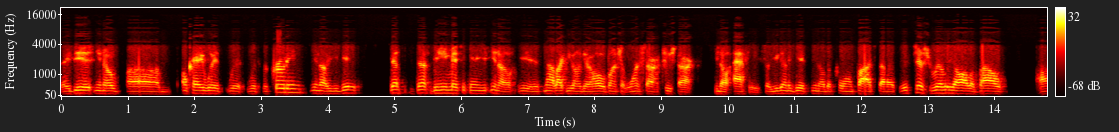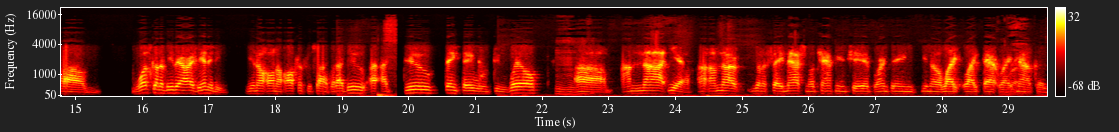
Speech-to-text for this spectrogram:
They did, you know, um, okay with, with, with recruiting. You know, you get just just being Michigan. You, you know, it's not like you're gonna get a whole bunch of one star, two star, you know, athletes. So you're gonna get, you know, the four and five stars. It's just really all about um, what's going to be their identity, you know, on the offensive side. But I do, I, I do think they will do well. Mm-hmm. Um, I'm not, yeah, I, am not going to say national championship or anything, you know, like like that right, right. now because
